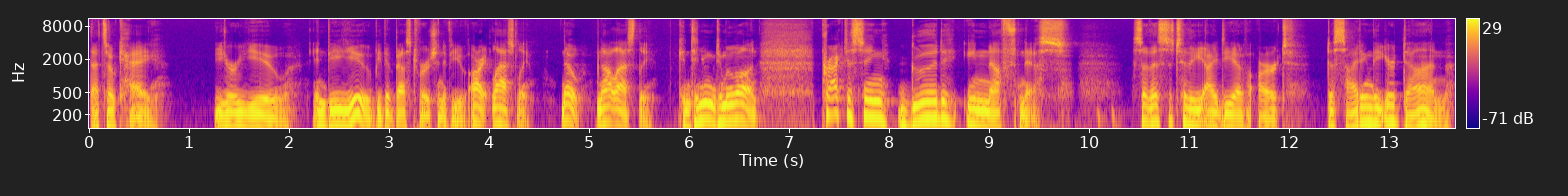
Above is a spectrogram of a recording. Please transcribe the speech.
that's okay. You're you, and be you, be the best version of you. All right, lastly, no, not lastly, continuing to move on, practicing good enoughness. So, this is to the idea of art, deciding that you're done.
